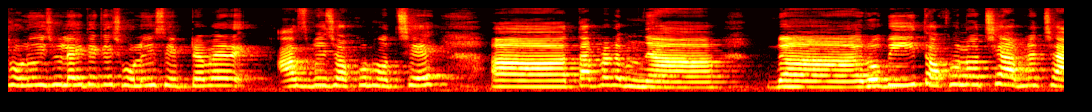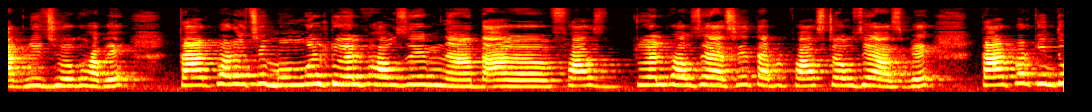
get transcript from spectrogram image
ষোলোই জুলাই থেকে ষোলোই সেপ্টেম্বর আসবে যখন হচ্ছে তারপর রবি, তখন হচ্ছে আপনার চাকরির যোগ হবে। তারপর হচ্ছে মঙ্গল টুয়েলভ হাউসে ফার্স্ট টুয়েলভ হাউসে আছে, তারপর ফার্স্ট হাউসে আসবে। তারপর কিন্তু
